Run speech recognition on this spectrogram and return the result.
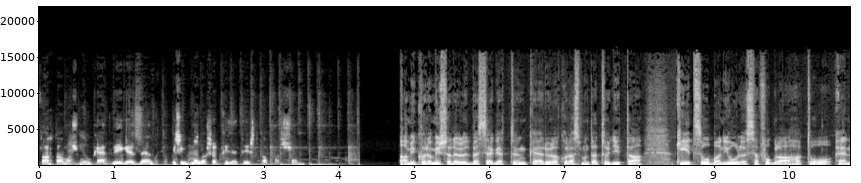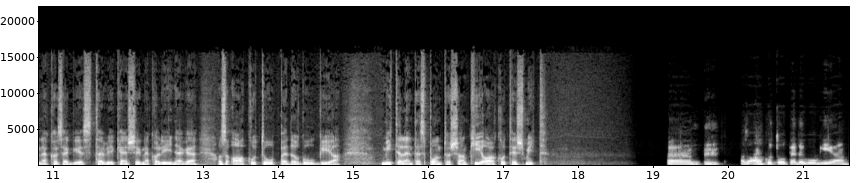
tartalmas munkát végezzen, és így magasabb fizetést kaphasson. Amikor a műsor előtt beszélgettünk erről, akkor azt mondtad, hogy itt a két szóban jól összefoglalható ennek az egész tevékenységnek a lényege, az alkotó pedagógia. Mit jelent ez pontosan? Ki alkot és mit? Az alkotó pedagógia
